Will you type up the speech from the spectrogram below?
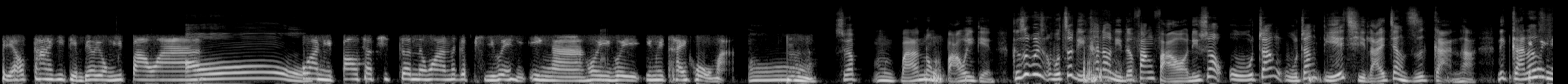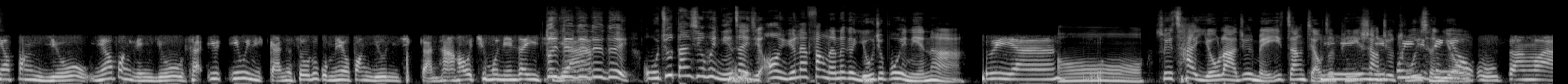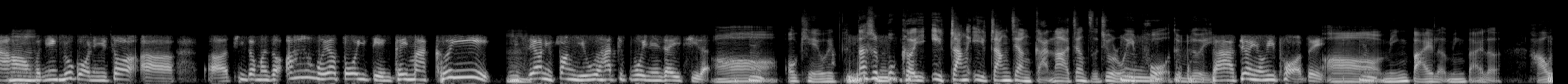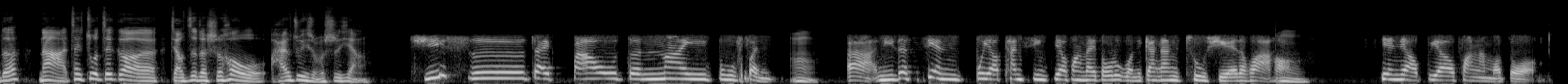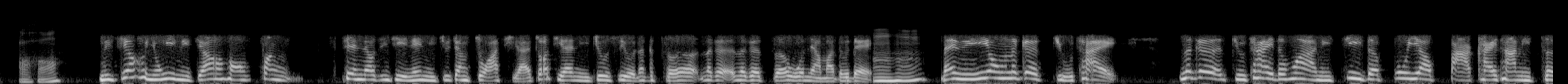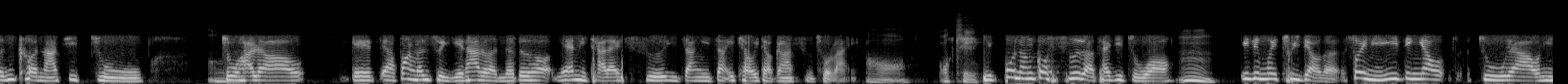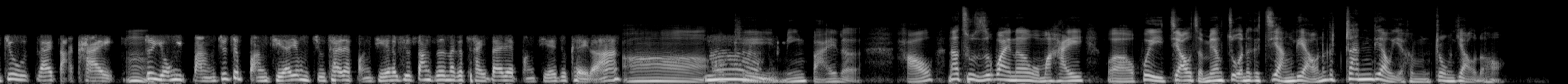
比较大一点，比较容易包啊。哦。哇，你包下去蒸的话，那个皮会很硬啊，会会因为太厚嘛。哦。嗯。所以要嗯把它弄薄一点，可是为什么我这里看到你的方法哦？你说五张五张叠起来这样子擀哈，你擀因为你要放油，你要放点油才因因为你擀的时候如果没有放油，你去擀它，它会全部粘在一起。对对对对对，我就担心会粘在一起哦。原来放了那个油就不会粘哈。对呀。哦，所以菜油啦，就是每一张饺子皮上就涂一层油。五张啦哈，肯定如果你说呃呃听众们说啊我要多一点可以吗？可以，你只要你放油，它就不会粘在一起了。哦，OK OK，但是不可以一张一张这样擀啊，这样子就容易破，对不对？啊，这样容易破，对。哦，明白了，明白了。好的，那在做这个饺子的时候，还要注意什么事项？其实，在包的那一部分，嗯，啊，你的馅不要贪心，不要放太多。如果你刚刚初学的话，哈，馅料不要放那么多。哦哈，你只要很容易，你只要哈放。馅料进去，那你就这样抓起来，抓起来你就是有那个折那个那个折纹了嘛，对不对？嗯哼。那你用那个韭菜，那个韭菜的话，你记得不要扒开它，你整颗拿去煮，煮好了给要放冷水给它冷的之后，然后你才来撕一张一张一条一条给它撕出来。哦，OK。你不能够撕了才去煮哦。嗯。一定会脆掉的，所以你一定要煮了，你就来打开，就容易绑，就是绑起来，用韭菜来绑起来，就当着那个彩带来绑起来就可以了啊。啊，OK，明白了。好，那除此之外呢，我们还呃会教怎么样做那个酱料，那个蘸料也很重要的哈。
